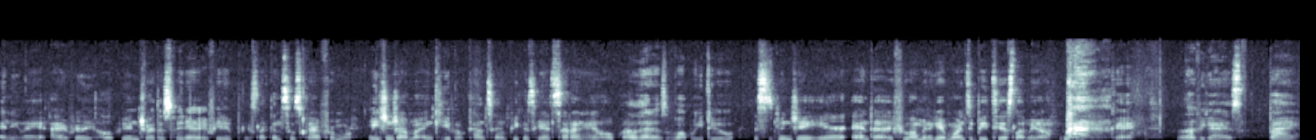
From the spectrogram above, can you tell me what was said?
Anyway, I really hope you enjoyed this video. If you did, please like and subscribe for more Asian drama and K-pop content because here at Saranghaeyo Oppa, that is what we do. This has been Jay here, and uh, if you want me to get more into BTS, let me know. okay, love you guys. Bye.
